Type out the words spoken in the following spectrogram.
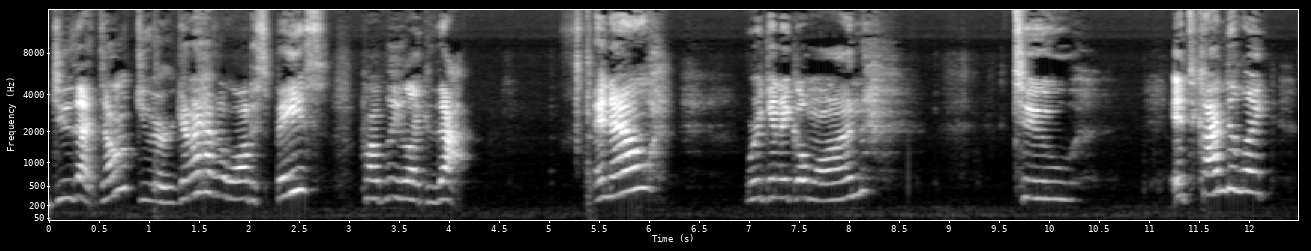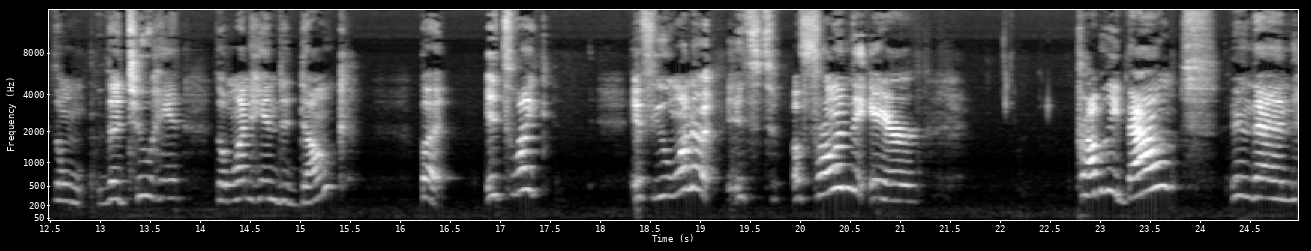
do that dunk, you're going to have a lot of space probably like that. And now we're gonna go on to, it's kind of like the, the two hand, the one-handed dunk, but it's like, if you wanna, it's a throw in the air, probably bounce, and then,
